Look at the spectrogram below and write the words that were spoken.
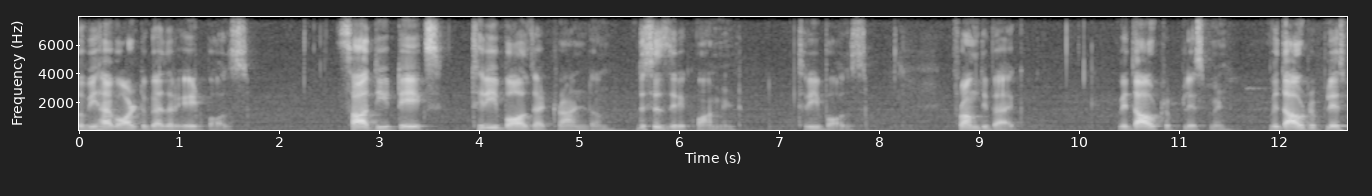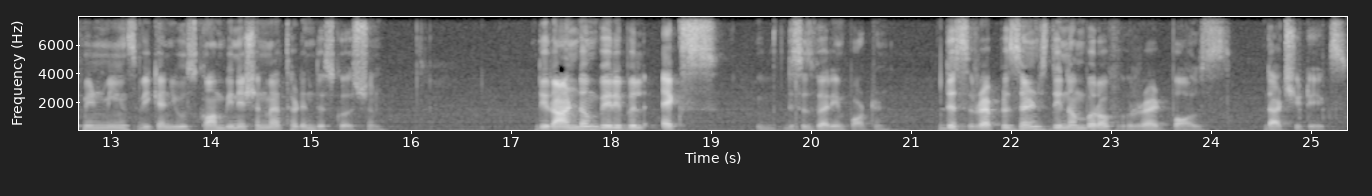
So we have altogether 8 balls. Sadi takes 3 balls at random. This is the requirement. 3 balls from the bag without replacement. Without replacement means we can use combination method in this question. The random variable x, this is very important. This represents the number of red balls that she takes.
